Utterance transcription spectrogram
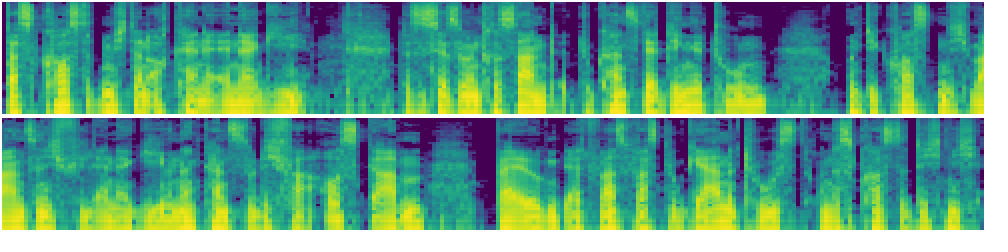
das kostet mich dann auch keine Energie. Das ist ja so interessant. Du kannst ja Dinge tun und die kosten dich wahnsinnig viel Energie und dann kannst du dich verausgaben bei irgendetwas, was du gerne tust und es kostet dich nicht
